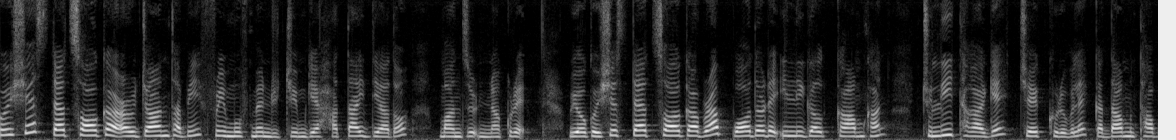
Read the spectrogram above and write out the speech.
কৈছে ষ্টেট চৰকাৰ আৰু জান থাবি ফ্ৰী মুভমেণ্ট ৰিজিমগে হাতাই দিয়াত মঞ্জুৰ নকৰে ৰিঅ কৈছে ষ্টেট চৰকাৰ পৰা বৰ্ডাৰ ইলিগেল কাম খান চুলি থকাগে চেক কৰিবলৈ কদম উঠাব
